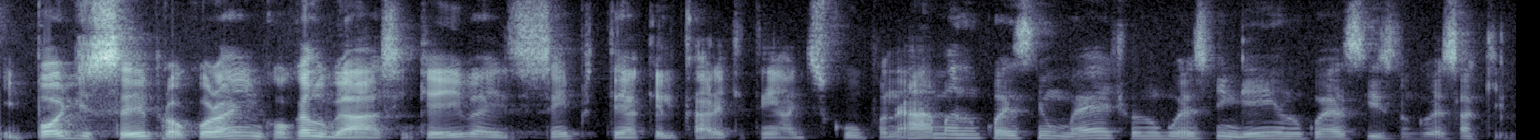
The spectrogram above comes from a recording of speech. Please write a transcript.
E pode ser procurar em qualquer lugar, assim, que aí vai sempre ter aquele cara que tem a desculpa, né? Ah, mas não conheço nenhum médico, eu não conheço ninguém, eu não conheço isso, não conheço aquilo.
